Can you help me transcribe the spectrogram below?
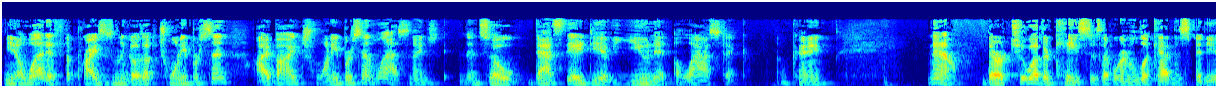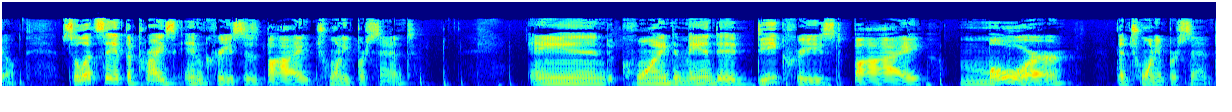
you know what, if the price of something goes up twenty percent, I buy twenty percent less, and I and so that's the idea of unit elastic. Okay. Now there are two other cases that we're going to look at in this video. So let's say if the price increases by twenty percent and quantity demanded decreased by more than 20%.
